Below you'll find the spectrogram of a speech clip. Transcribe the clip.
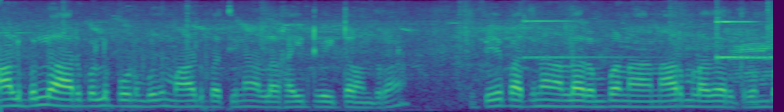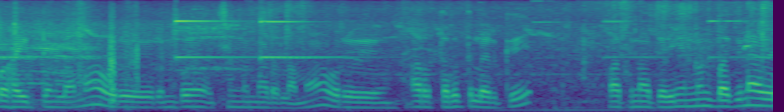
நாலு பல்லு ஆறு பல்லு போடும்போது மாடு பார்த்திங்கன்னா நல்லா ஹைட் வெயிட்டாக வந்துடும் இப்போயே பார்த்தீங்கன்னா நல்லா ரொம்ப நான் நார்மலாக தான் இருக்குது ரொம்ப ஹைட்டும் இல்லாமல் ஒரு ரொம்ப சின்ன மாடு இல்லாமல் ஒரு அரை தரத்தில் இருக்குது பார்த்தீங்கன்னா தெரியும். இன்னொன்று பார்த்தீங்கன்னா அது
